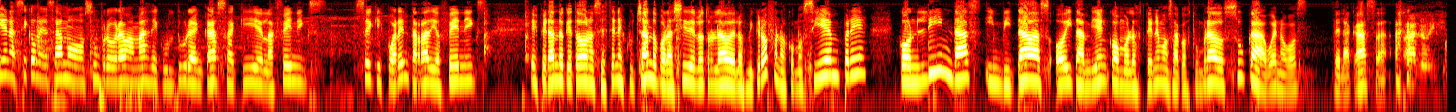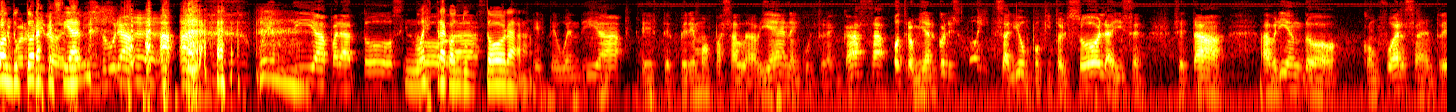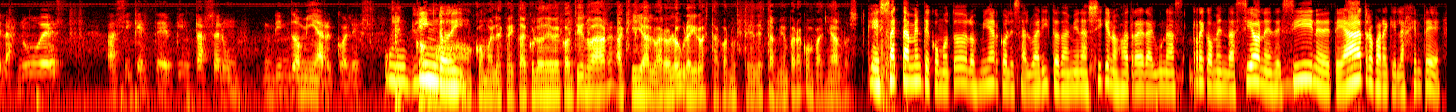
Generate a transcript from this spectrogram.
Bien, así comenzamos un programa más de cultura en casa aquí en la Fénix, CX40 Radio Fénix, esperando que todos nos estén escuchando por allí del otro lado de los micrófonos, como siempre, con lindas invitadas hoy también, como los tenemos acostumbrados. Zuka, bueno, vos de la casa, Ah, conductora especial. día para todos y Nuestra todas. conductora. Este buen día, este esperemos pasarla bien en Cultura en Casa. Otro miércoles, hoy salió un poquito el sol, ahí se, se está abriendo con fuerza entre las nubes, así que este pinta ser un, un lindo miércoles. Un lindo como, día. Como el espectáculo debe continuar, aquí Álvaro Loureiro está con ustedes también para acompañarlos. Exactamente como todos los miércoles, Alvarito también allí que nos va a traer algunas recomendaciones de cine, de teatro, para que la gente,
